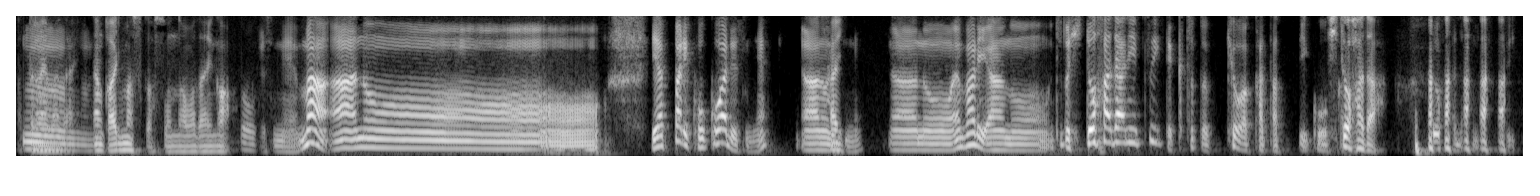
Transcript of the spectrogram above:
あったかい話題。うんなんかありますか？そんな話題が。そうですね。まあ、あのーやっぱりここはですね、あのですね、あのやっぱりあのちょっと人肌について、ちょっと今日は語っていこうか。人肌。人肌について。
